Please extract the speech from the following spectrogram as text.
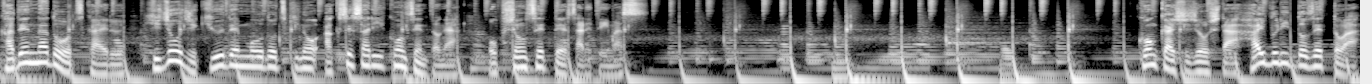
家電などを使える非常時給電モード付きのアクセサリーコンセントがオプション設定されています。今回試乗したハイブリッド Z は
